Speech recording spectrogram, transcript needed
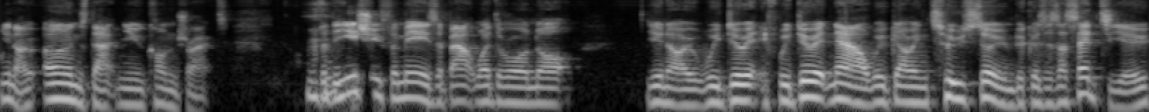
you know, earns that new contract. Mm-hmm. But the issue for me is about whether or not, you know, we do it. If we do it now, we're going too soon because, as I said to you,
